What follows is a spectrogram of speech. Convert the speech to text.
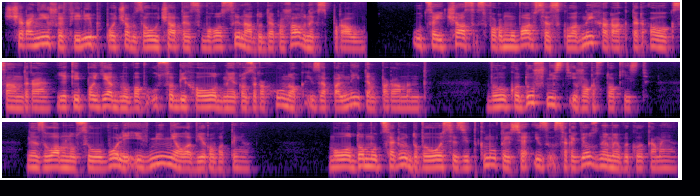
Ще раніше Філіп почав залучати свого сина до державних справ. У цей час сформувався складний характер Олександра, який поєднував у собі холодний розрахунок і запальний темперамент, великодушність і жорстокість, незламну силу волі і вміння лавірувати. Молодому царю довелося зіткнутися із серйозними викликами.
